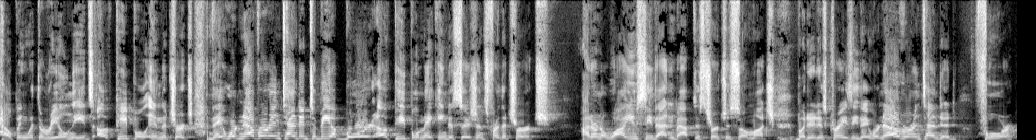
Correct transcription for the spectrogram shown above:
helping with the real needs of people in the church. They were never intended to be a board of people making decisions for the church. I don't know why you see that in Baptist churches so much, but it is crazy. They were never intended for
